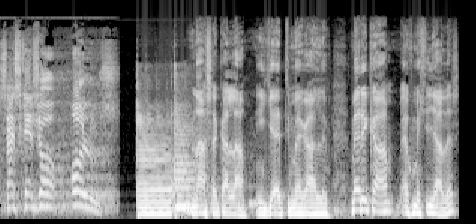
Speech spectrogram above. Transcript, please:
σας χεζώ όλους. Να σε καλά, ηγέτη μεγάλη. Μερικά, έχουμε χιλιάδες,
